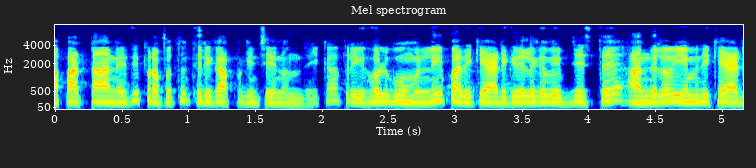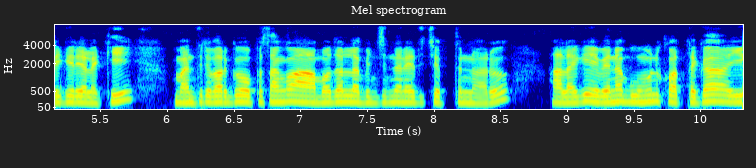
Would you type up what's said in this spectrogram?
ఆ పట్టా అనేది ప్రభుత్వం తిరిగి అప్పగించేనుంది. ఇక ఫ్రీహోల్డ్ భూముల్ని పది కేటగిరీలుగా విభజిస్తే అందులో ఎనిమిది కేటగిరీలకి మంత్రివర్గ ఉపసంఘం ఆమోదం లభించిందనేది చెప్తున్నారు. అలాగే ఏవైనా భూములు కొత్తగా ఈ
